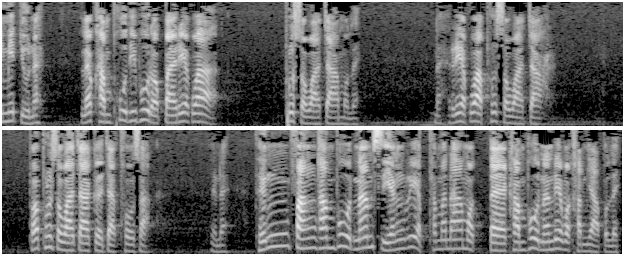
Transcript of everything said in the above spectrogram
นิมิตอยู่นะ แล้วคำพูดที่พูดออกไปเรียกว่าพุทธวาจาหมดเลยนะเรียกว่าพุทธวาจา เพราะพุทธวาจาเกิดจากโทสะเห็นไหมถึงฟังคำพูดน้ำเสียงเรียบธรรมดาหมด แต่คำพูดนั้นเรียกว่าคำหยาบหมดเลย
